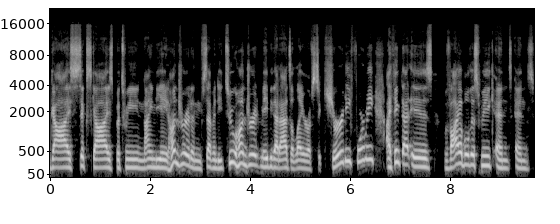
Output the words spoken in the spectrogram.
guys, six guys between 9,800 and 7,200 maybe that adds a layer of security for me i think that is viable this week and and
